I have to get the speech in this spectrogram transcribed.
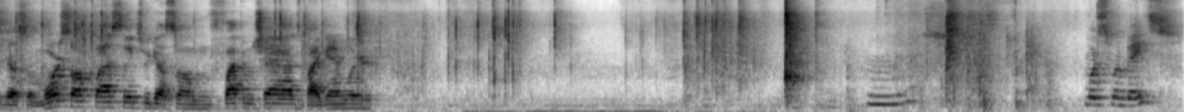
We got some more soft plastics. We got some flapping shads by Gambler. Mm-hmm. More swim baits.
